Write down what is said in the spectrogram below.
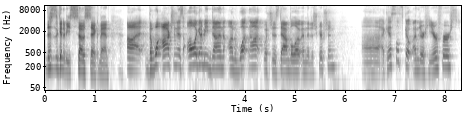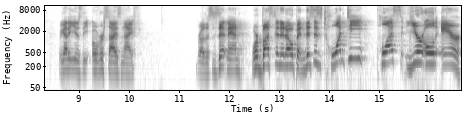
This is gonna be so sick, man. Uh, the auction is all gonna be done on Whatnot, which is down below in the description. Uh, I guess let's go under here first. We got to use the oversized knife. Bro, this is it, man. We're busting it open. This is 20 plus year old air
